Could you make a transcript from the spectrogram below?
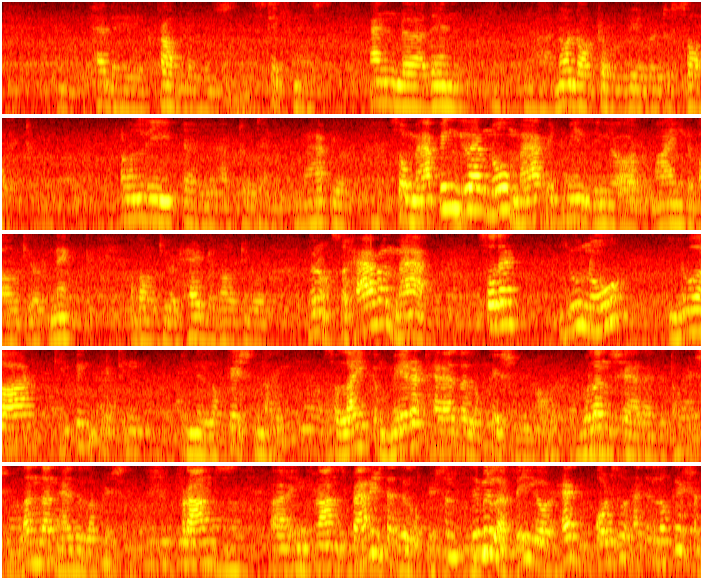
and headache problems stiffness. And uh, then uh, no doctor will be able to solve it only uh, you have to then map your so mapping you have no map it means in your mind about your neck about your head about your you know so have a map so that you know you are keeping it in, in a location. So like Meerut has a location, or Bulandshahr has a location, London has a location, France, uh, in France, Paris has a location. Similarly, your head also has a location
